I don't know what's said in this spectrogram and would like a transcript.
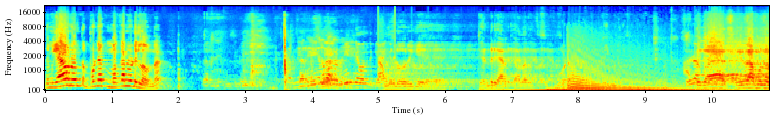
ನಿಮ್ಗೆ ಯಾವನಂತ ಪುಣ್ಯ ಮಗ ನೋಡಿಲ್ಲ ಅವನ್ನ ಅವರಿಗೆ ಟೆಂಡರ್ ಯಾರು ಕರೆದಾರ ನೋಡ ಅದೀಗ ಶ್ರೀರಾಮುಲು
